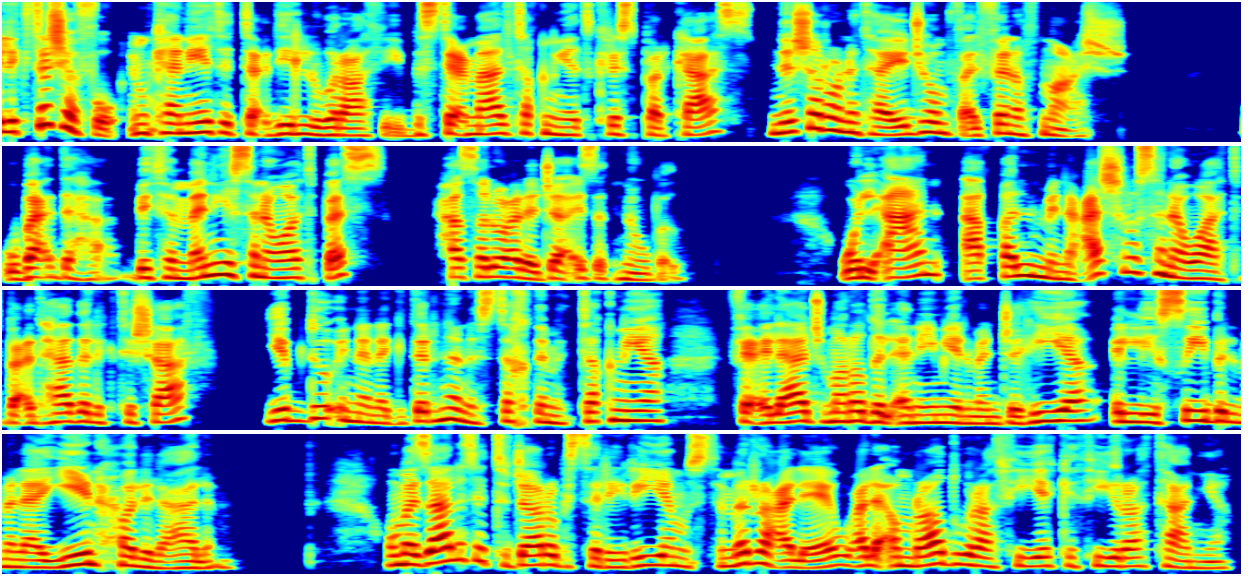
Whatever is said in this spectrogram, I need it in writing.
اللي اكتشفوا إمكانية التعديل الوراثي باستعمال تقنية كريسبر كاس نشروا نتائجهم في 2012 وبعدها بثمانية سنوات بس حصلوا على جائزة نوبل. والآن أقل من عشر سنوات بعد هذا الاكتشاف يبدو أننا قدرنا نستخدم التقنية في علاج مرض الأنيميا المنجلية اللي يصيب الملايين حول العالم. وما زالت التجارب السريرية مستمرة عليه وعلى أمراض وراثية كثيرة ثانية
